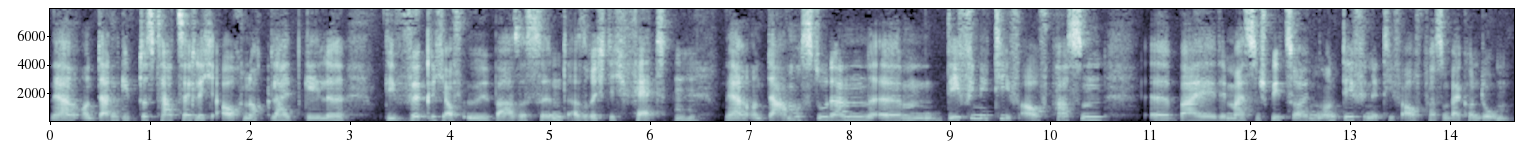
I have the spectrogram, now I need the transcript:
Ja, und dann gibt es tatsächlich auch noch Gleitgele, die wirklich auf Ölbasis sind, also richtig fett. Mhm. Ja, und da musst du dann ähm, definitiv aufpassen äh, bei den meisten Spielzeugen und definitiv aufpassen bei Kondomen.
